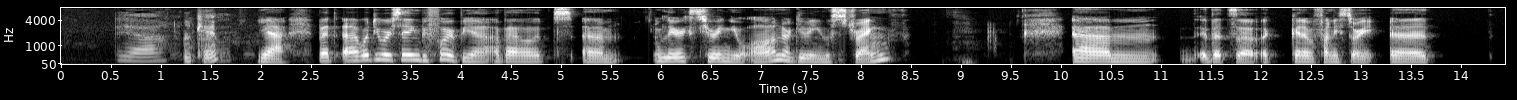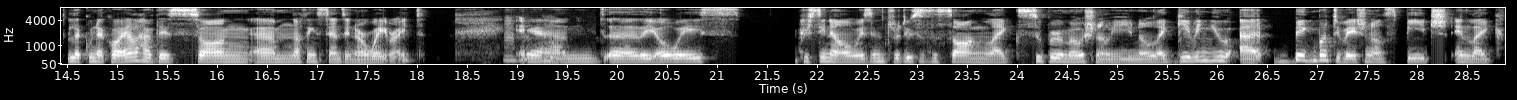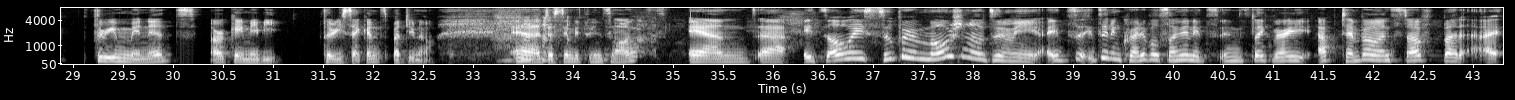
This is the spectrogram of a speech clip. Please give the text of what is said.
Yeah. Okay. Yeah, but uh, what you were saying before, Pia, about um, lyrics cheering you on or giving you strength, um, that's a, a kind of a funny story. Uh, Lacuna Coil have this song, um, "Nothing Stands in Our Way," right? And uh, they always, Cristina always introduces the song like super emotionally, you know, like giving you a big motivational speech in like three minutes, or okay, maybe 30 seconds, but you know, uh, just in between songs. And uh, it's always super emotional to me. It's it's an incredible song, and it's and it's like very up tempo and stuff. But I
